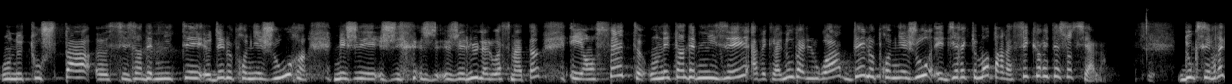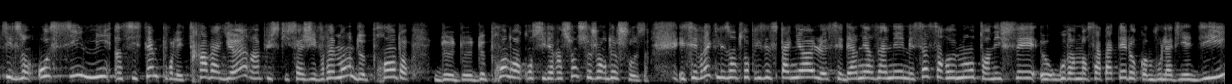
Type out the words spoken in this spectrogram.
on ne touche pas euh, ses indemnités dès le premier jour. Mais j'ai lu la loi ce matin, et en fait, on est indemnisé avec la nouvelle loi dès le premier jour et directement par la sécurité sociale. Donc c'est vrai qu'ils ont aussi mis un système pour les travailleurs, hein, puisqu'il s'agit vraiment de prendre, de, de, de, prendre en considération ce genre de choses. Et c'est vrai que les entreprises espagnoles ces dernières années, mais ça, ça remonte en effet au gouvernement Zapatero, comme vous l'aviez dit,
